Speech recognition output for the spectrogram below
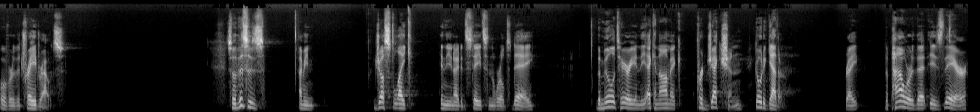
over the trade routes. So, this is, I mean, just like in the United States and the world today, the military and the economic projection go together, right? The power that is there,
